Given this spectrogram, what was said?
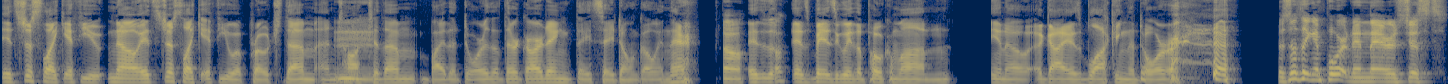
it's just like if you no, it's just like if you approach them and talk Mm. to them by the door that they're guarding, they say don't go in there. Oh, It's, Oh. it's basically the Pokemon, you know, a guy is blocking the door. there's nothing important in there. It's just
